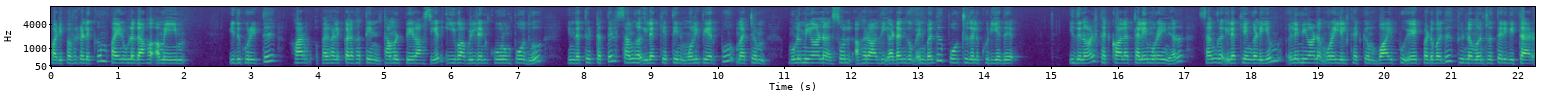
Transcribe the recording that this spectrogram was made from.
படிப்பவர்களுக்கும் பயனுள்ளதாக அமையும். இது குறித்து ஹார்ப் பல்கலைக்கழகத்தின் தமிழ் பேராசிரியர் ஈவா வில்டன் கூறும்போது இந்த திட்டத்தில் சங்க இலக்கியத்தின் மொழிபெயர்ப்பு மற்றும் முழுமையான சொல் அகராதி அடங்கும் என்பது போற்றுதலுக்குரியது. இதனால் தற்கால தலைமுறையினர் சங்க இலக்கியங்களையும் எளிமையான முறையில் கற்கும் வாய்ப்பு ஏற்படுவது திண்ணம் என்று தெரிவித்தார்.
